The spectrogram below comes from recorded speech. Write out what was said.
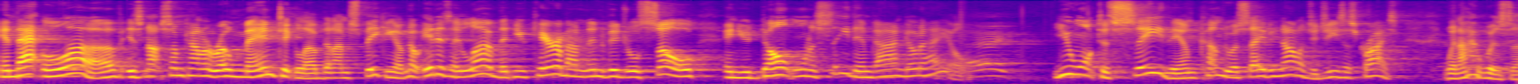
And that love is not some kind of romantic love that I'm speaking of. No, it is a love that you care about an individual's soul and you don't want to see them die and go to hell. You want to see them come to a saving knowledge of Jesus Christ. When I was, uh,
